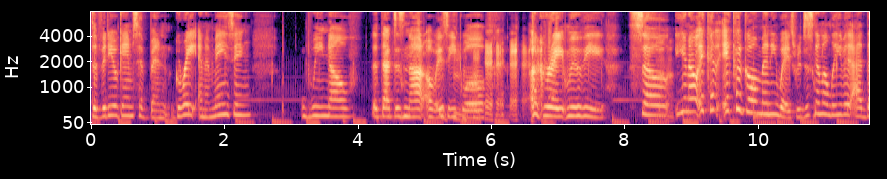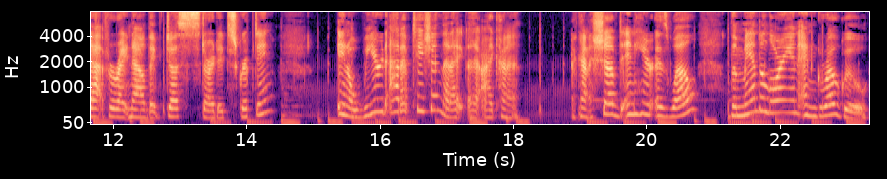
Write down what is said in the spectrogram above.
the video games have been great and amazing. We know that that does not always equal a great movie. So, uh-huh. you know, it could it could go many ways. We're just going to leave it at that for right now. They've just started scripting in a weird adaptation that I I kind of I kind of shoved in here as well. The Mandalorian and Grogu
